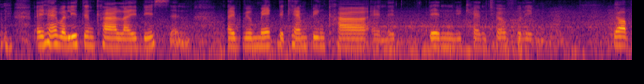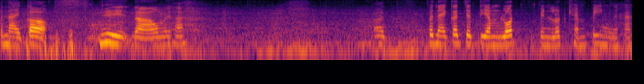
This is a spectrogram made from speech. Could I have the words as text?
I have a little car like this and I will make the camping car and it, then you can traveling ยอดไปไหนก็นี่หนาวไหมคะเอ่อไปไหนก็จะเตรียมรถเป็นรถแคมปิ้งนะคะ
